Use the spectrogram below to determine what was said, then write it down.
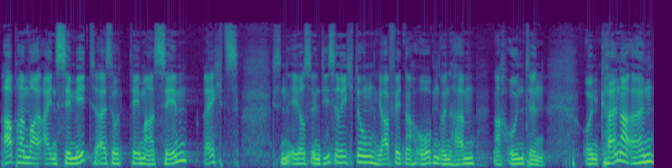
Abraham war ein Semit, also Thema Sem rechts. Die sind eher so in diese Richtung, Japhet nach oben und Ham nach unten. Und Kanaan,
